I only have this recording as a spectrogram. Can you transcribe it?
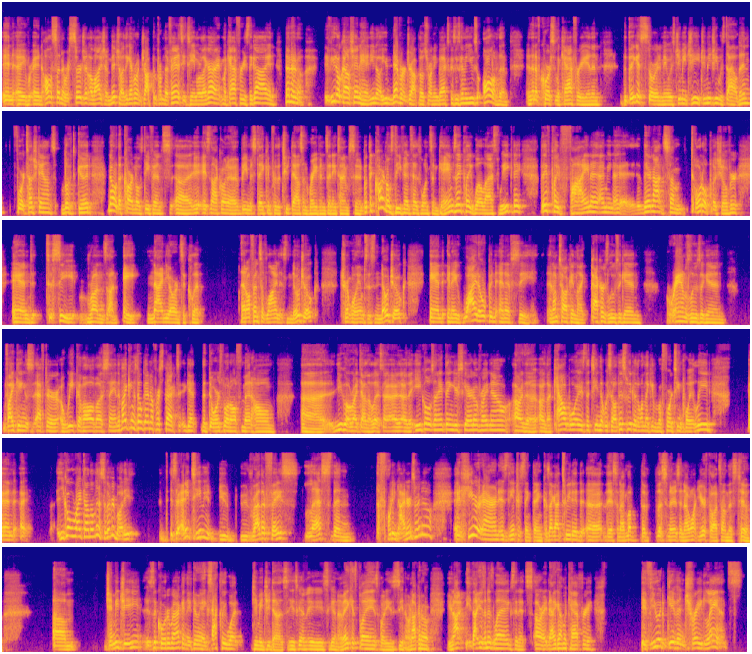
And a and all of a sudden a resurgent Elijah Mitchell. I think everyone dropped them from their fantasy team. We're like, all right, McCaffrey's the guy. And no, no, no. If you know Kyle Shanahan, you know you never drop those running backs because he's going to use all of them. And then of course McCaffrey. And then the biggest story to me was Jimmy G. Jimmy G was dialed in four touchdowns, looked good. No, the Cardinals defense uh, is not going to be mistaken for the 2000 Ravens anytime soon. But the Cardinals defense has won some games. They played well last week. They they've played fine. I, I mean, uh, they're not some total pushover. And to see runs on eight, nine yards a clip, that offensive line is no joke. Trent Williams is no joke. And in a wide open NFC, and I'm talking like Packers lose again, Rams lose again. Vikings, after a week of all of us saying the Vikings don't get enough respect, get the doors blown off them at home. Uh, you go right down the list. Are, are, the Eagles anything you're scared of right now? Are the are the Cowboys the team that we saw this week, or the one that gave them a 14 point lead? And uh, you go right down the list of everybody. Is there any team you you you'd rather face less than the 49ers right now. And here, Aaron, is the interesting thing because I got tweeted uh, this, and I'd love the listeners, and I want your thoughts on this too. Um, Jimmy G is the quarterback, and they're doing exactly what Jimmy G does. He's gonna he's gonna make his plays, but he's you know not gonna you're not he's not using his legs, and it's all right. Now you got McCaffrey. If you had given Trey Lance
